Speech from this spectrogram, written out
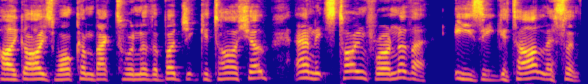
Hi guys, welcome back to another budget guitar show and it's time for another easy guitar lesson.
